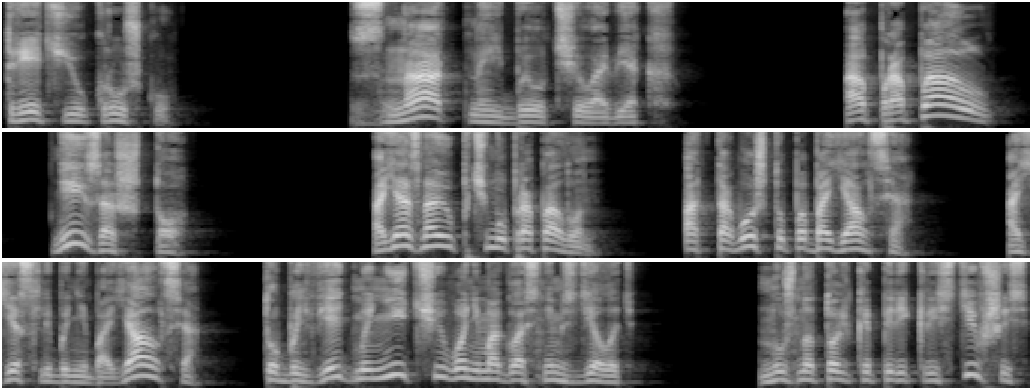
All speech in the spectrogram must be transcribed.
третью кружку. «Знатный был человек, а пропал ни за что». А я знаю, почему пропал он. От того, что побоялся. А если бы не боялся, то бы ведьма ничего не могла с ним сделать. Нужно только, перекрестившись,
